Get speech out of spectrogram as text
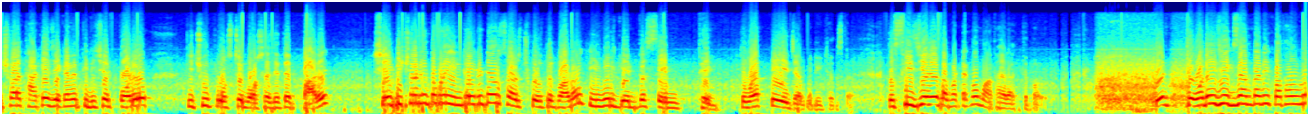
বিষয় থাকে যেখানে তিরিশের পরেও কিছু পোস্টে বসা যেতে পারে। সেই বিষয়টি তোমরা ইন্টারনেটেও সার্চ করতে পারো। You will get the same thing তোমরা পেয়ে যাবে ডিটেলসটা তো সিজিএল এর ব্যাপারটাকেও মাথায় রাখতে পারো। এর পরে যে এক্সামটা নিয়ে কথা বলব,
